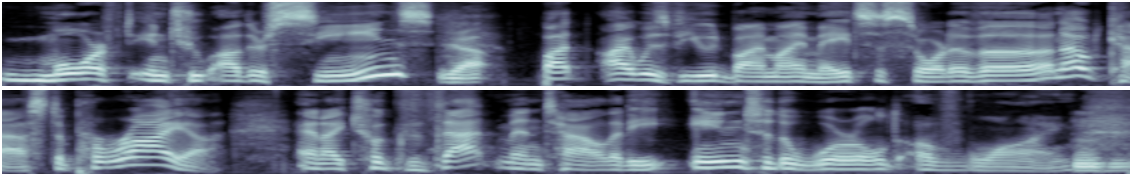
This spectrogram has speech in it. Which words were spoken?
morphed into other scenes Yeah. but I was viewed by my mates as sort of a, an outcast, a pariah. And I took that mentality into the world of wine. Mm-hmm.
